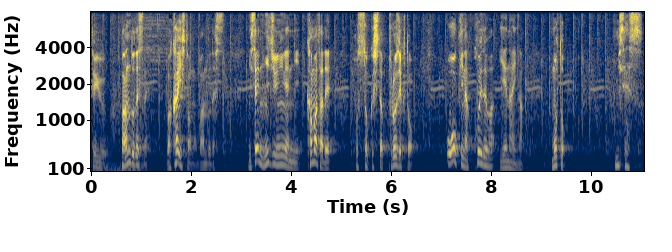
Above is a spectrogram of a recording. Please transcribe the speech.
というバンドですね。若い人のバンドです。2022年に蒲田で発足したプロジェクト。大きな声では言えないが元ミセス。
